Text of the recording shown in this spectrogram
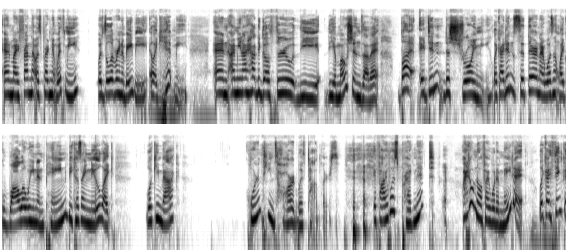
and my friend that was pregnant with me was delivering a baby, it like hit me. And I mean, I had to go through the the emotions of it, but it didn't destroy me. Like I didn't sit there and I wasn't like wallowing in pain because I knew like looking back, quarantine's hard with toddlers. if I was pregnant, I don't know if I would have made it. Like I think,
